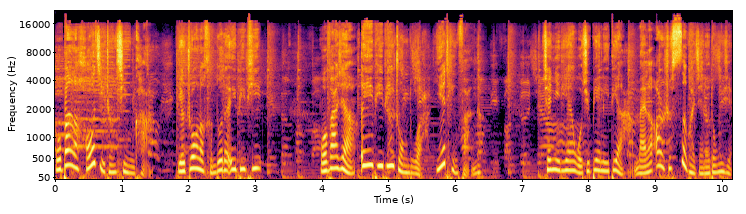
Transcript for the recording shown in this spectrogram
我办了好几张信用卡，也装了很多的 APP。我发现啊，APP 装多啊也挺烦的。前几天我去便利店啊，买了二十四块钱的东西。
